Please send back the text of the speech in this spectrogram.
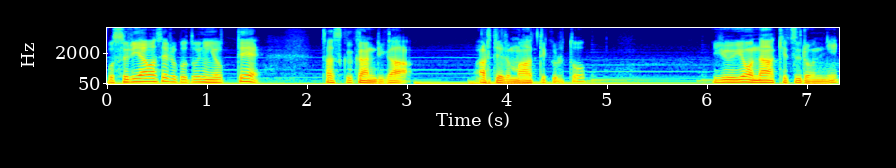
をすり合わせることによってタスク管理がある程度回ってくるというような結論に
